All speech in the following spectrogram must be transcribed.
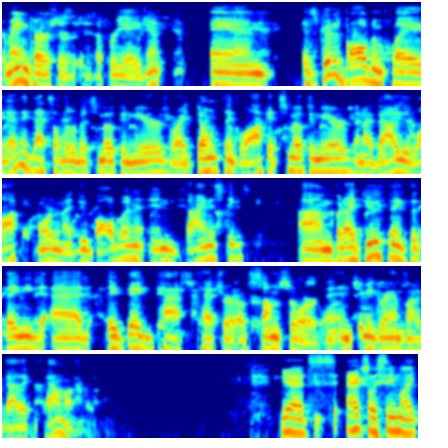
Jermaine Kearse is, is a free agent, and as good as Baldwin played, I think that's a little bit smoke and mirrors. Where I don't think Lockett's smoke and mirrors, and I value Lockett more than I do Baldwin in dynasties. Um, but I do think that they need to add a big pass catcher of some sort, and, and Jimmy Graham's not a guy they can count on. Yeah, it's actually seemed like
